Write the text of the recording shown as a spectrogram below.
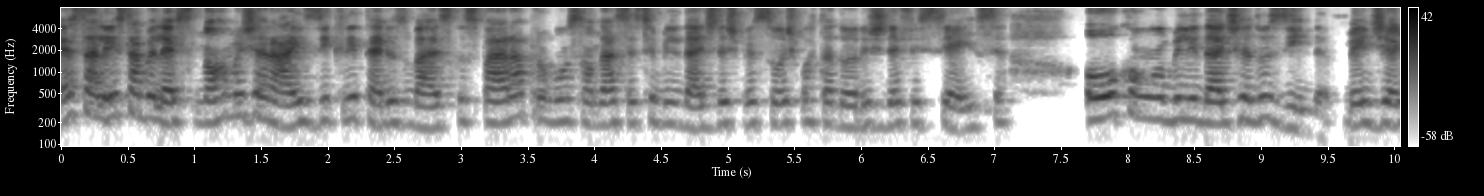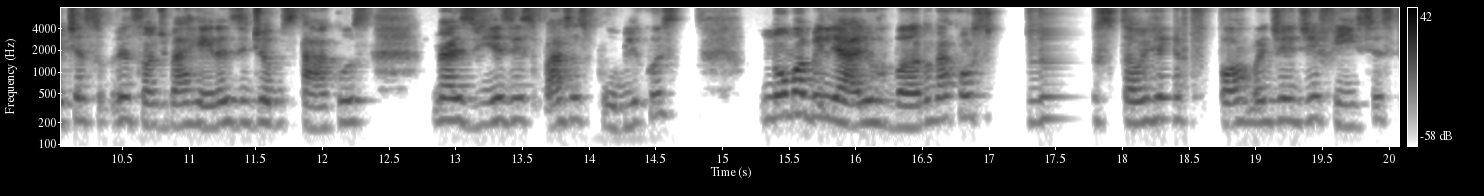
Essa lei estabelece normas gerais e critérios básicos para a promoção da acessibilidade das pessoas portadoras de deficiência ou com mobilidade reduzida, mediante a supressão de barreiras e de obstáculos nas vias e espaços públicos, no mobiliário urbano, na construção e reforma de edifícios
